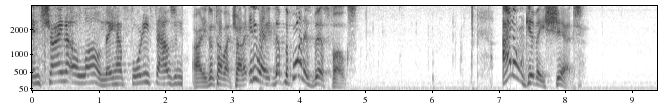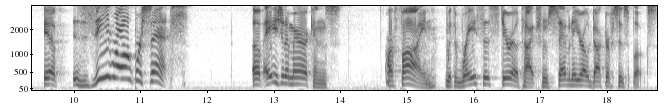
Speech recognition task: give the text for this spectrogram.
In China alone, they have 40,000. All right, he's going to talk about China. Anyway, the, the point is this, folks. I don't give a shit if 0% of Asian Americans are fine with racist stereotypes from 70 year old Dr. Seuss books.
